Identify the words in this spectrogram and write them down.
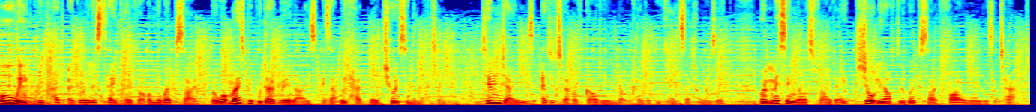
All week we've had a Gorillaz takeover on the website, but what most people don't realise is that we had no choice in the matter. Tim Jones, editor of guardian.co.uk slash music, went missing last Friday, shortly after the website firewall was attacked.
